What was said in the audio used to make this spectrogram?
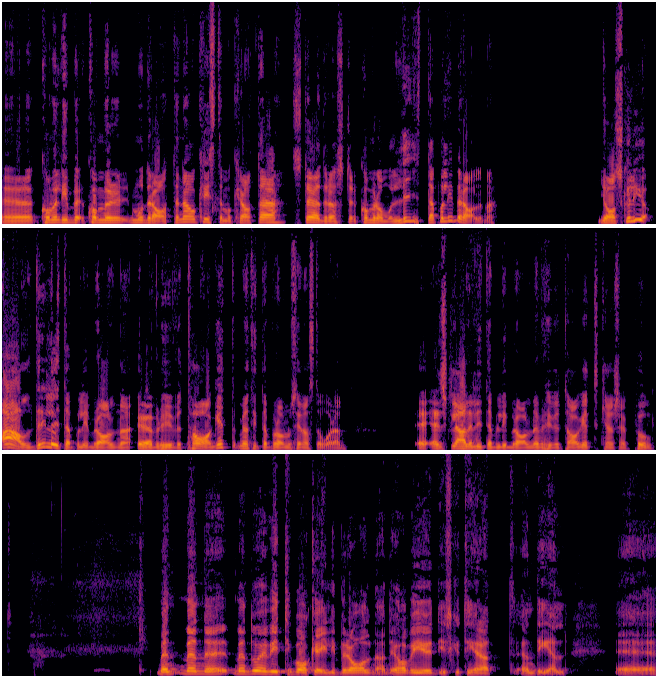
Eh, kommer, kommer Moderaterna och Kristdemokraterna stödröster, kommer de att lita på Liberalerna? Jag skulle ju aldrig lita på Liberalerna överhuvudtaget om jag tittar på dem de senaste åren. Eh, jag skulle aldrig lita på Liberalerna överhuvudtaget, kanske, punkt. Men, men, eh, men då är vi tillbaka i Liberalerna. Det har vi ju diskuterat en del. Eh,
